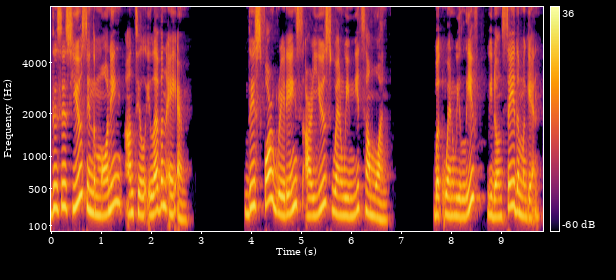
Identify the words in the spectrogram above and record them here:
This is used in the morning until 11 a.m. These four greetings are used when we meet someone. But when we leave, we don't say them again.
